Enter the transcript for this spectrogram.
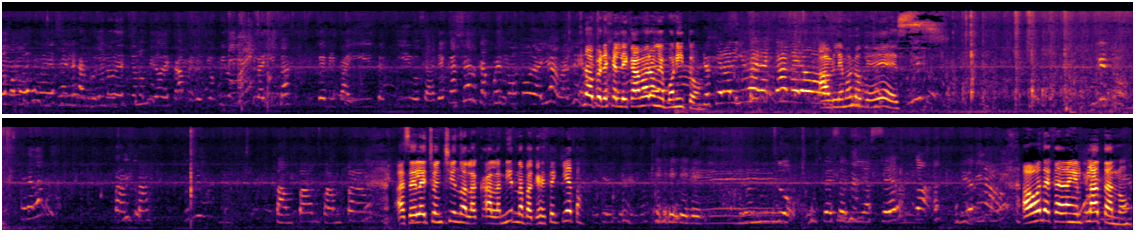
Yo como déjeme decirles algo, yo no, yo no pido de cámara, yo pido más playitas de mi país, de aquí, o sea, de acá cerca, pues no, no de allá, ¿vale? No, pero es que el de Cameron es bonito. Yo quiero ir a de Cameron. Hablemos lo que es. Pam, pam. Pam, pam. Hacerle chonchino a la, a la Mirna para que esté quieta. No, usted se me acerca. ¿A dónde quedan el plátano?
